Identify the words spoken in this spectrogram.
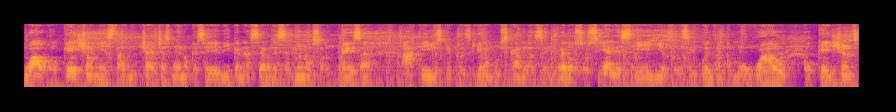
Wow Occasion, estas muchachas, bueno, que se dedican a hacer desayunos sorpresa a aquellos que pues quieran buscarlas en redes sociales, ellos se encuentran como Wow Occasions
